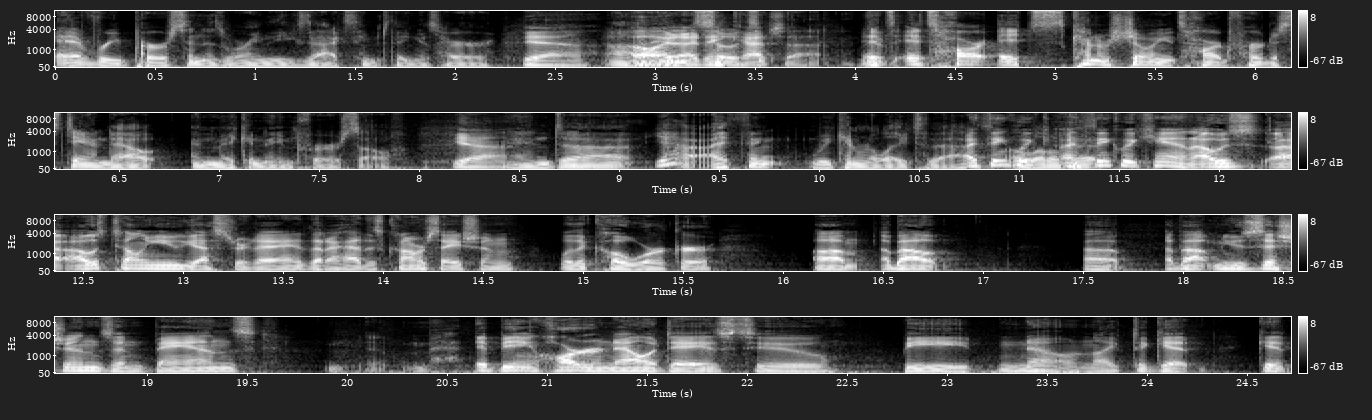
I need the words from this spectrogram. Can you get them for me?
every person is wearing the exact same thing as her. Yeah. Uh, oh, I, I so didn't it's- catch that. It's it's hard. It's kind of showing it's hard for her to stand out and make a name for herself. Yeah. And uh, yeah, I think we can relate to that. I think we I think we can. I was I I was telling you yesterday that I had this conversation with a coworker um, about uh, about musicians and bands. It being harder nowadays to be known, like to get get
